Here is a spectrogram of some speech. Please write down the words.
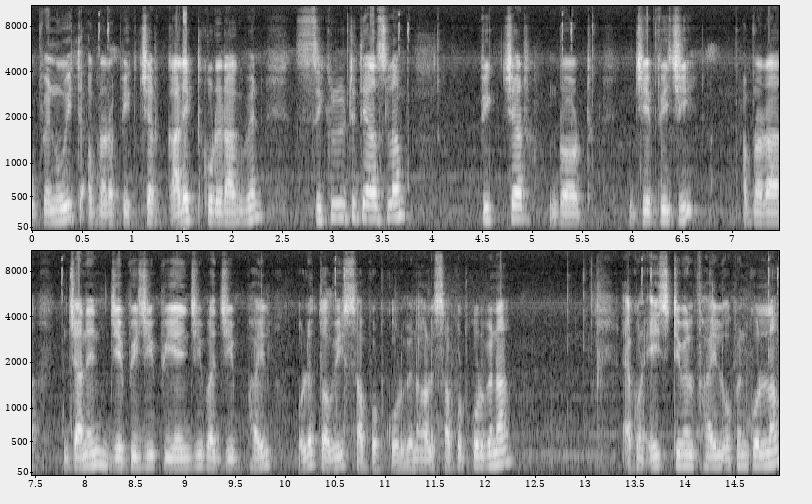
ওপেন উইথ আপনারা পিকচার কালেক্ট করে রাখবেন। সিকিউরিটিতে আসলাম পিকচার ডট জেপিজি আপনারা জানেন জেপিজি পিএনজি বা জিপ ফাইল হলে তবেই সাপোর্ট করবে, না হলে সাপোর্ট করবে না। এখন এইচটিএমএল ফাইল ওপেন করলাম,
